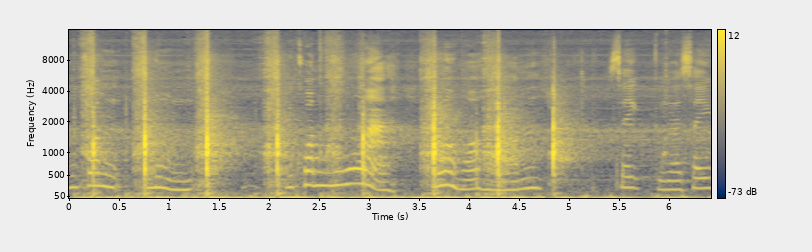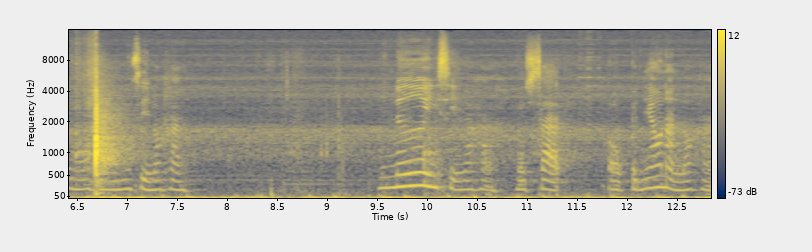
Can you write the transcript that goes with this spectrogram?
มีความหนุ่ม มีความนัวนัวหัวหอม ใส่เกลือใส่หัวหอมสิเนาะค่ะ มีเนยสิเนาะค่ะรสชาติออกเป็นแนวนั้นเนาะค่ะ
